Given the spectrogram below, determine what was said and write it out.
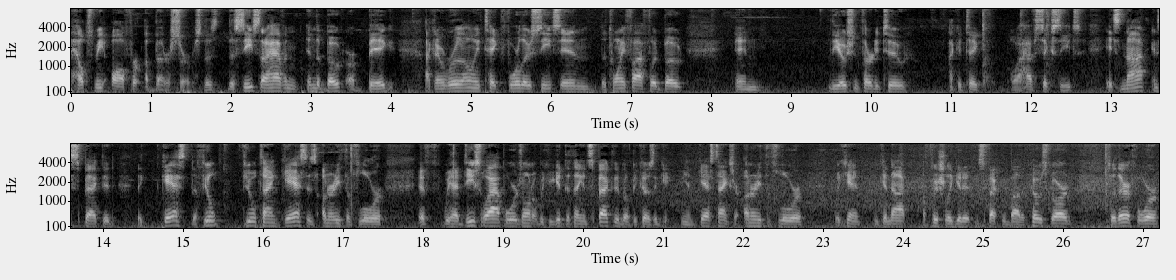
helps me offer a better service. The, the seats that I have in, in the boat are big. I can really only take four of those seats in the 25 foot boat. In the Ocean 32, I could take. Well, I have six seats. It's not inspected. The gas, the fuel fuel tank gas is underneath the floor. If we had diesel outboards on it, we could get the thing inspected. But because the you know, gas tanks are underneath the floor, we can't. We cannot officially get it inspected by the Coast Guard. So therefore,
